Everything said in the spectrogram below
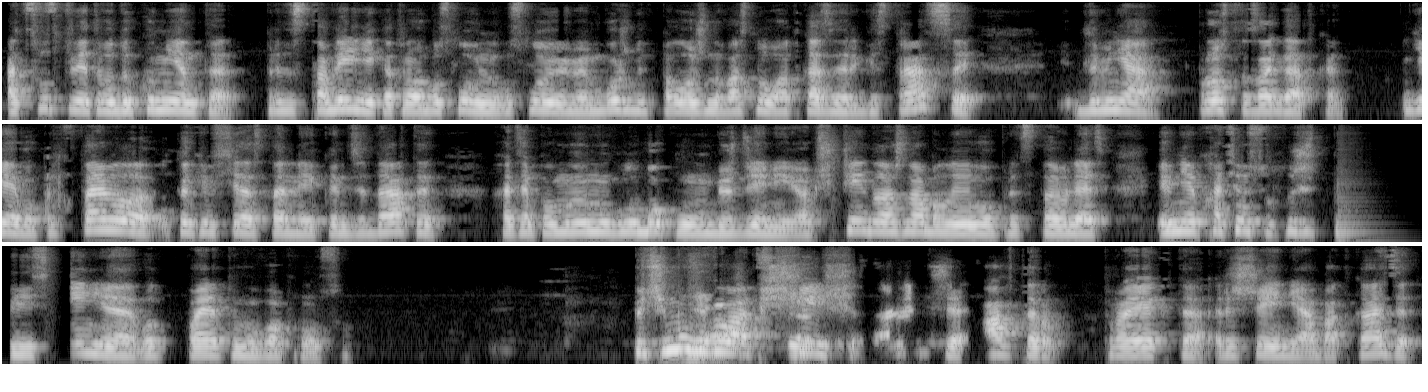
отсутствие этого документа, предоставление которого обусловлено условиями, может быть положено в основу отказа регистрации, для меня просто загадка. Я его представила, как и все остальные кандидаты, хотя по моему глубокому убеждению я вообще не должна была его представлять. И мне бы хотелось услышать пояснение вот по этому вопросу. Почему Я вы вообще- считаете, автор проекта решения об отказе,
